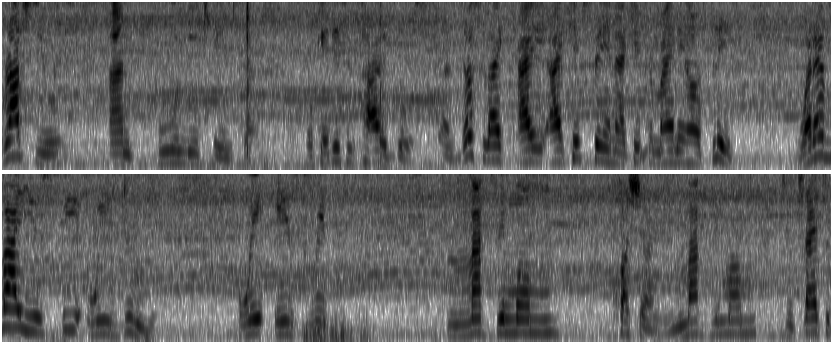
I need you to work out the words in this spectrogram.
grabs you and pull to himself. Okay, this is how it goes. And just like I, I keep saying, I keep reminding us, please, whatever you see we do, we is with maximum caution, maximum to try to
